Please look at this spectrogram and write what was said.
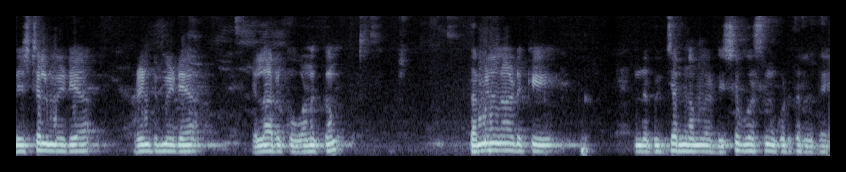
டிஜிட்டல் மீடியா பிரிண்ட் மீடியா எல்லாருக்கும் வணக்கம். தமிழ்நாடுக்கு இந்த பிக்சர் நம்மளை டிஸ்ட்ரிபியூஷன் கொடுத்துருக்குது.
